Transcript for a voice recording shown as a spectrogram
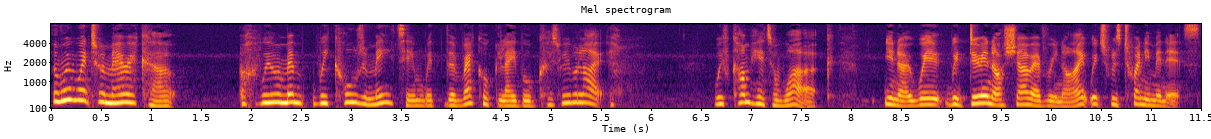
And when we went to America, oh, we remember we called a meeting with the record label because we were like, we've come here to work. You know, we're we're doing our show every night, which was 20 minutes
